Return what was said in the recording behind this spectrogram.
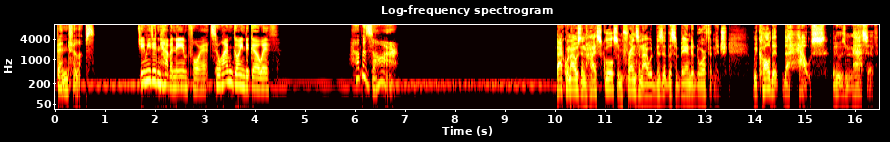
Ben Phillips. Jamie didn't have a name for it, so I'm going to go with How Bizarre. Back when I was in high school, some friends and I would visit this abandoned orphanage. We called it the house, but it was massive.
